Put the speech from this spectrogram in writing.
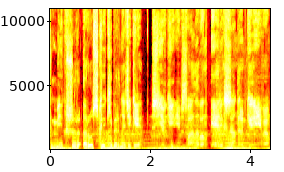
Микшер русской кибернетики с Евгением Сваловым и Александром Киреевым.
